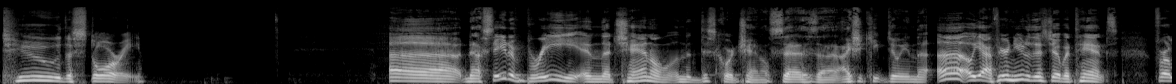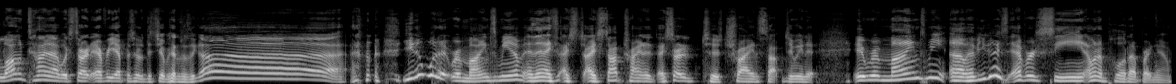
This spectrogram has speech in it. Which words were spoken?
to the story. Uh, now, State of Bree in the channel, in the Discord channel, says uh, I should keep doing the. Uh, oh yeah, if you're new to this Joe Betance, for a long time I would start every episode of this Joe Betance with like ah. you know what it reminds me of? And then I, I, I stopped trying to. I started to try and stop doing it. It reminds me of. Have you guys ever seen? I'm gonna pull it up right now.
